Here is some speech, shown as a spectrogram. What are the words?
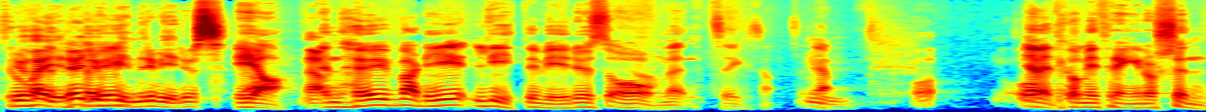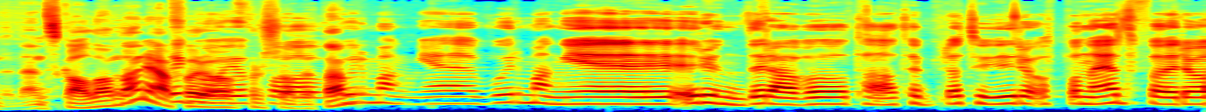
tro. Jo høyere, jo mindre virus. Ja, En høy verdi, lite virus og omvendt. ikke sant? Ja. Mm. Og, jeg vet ikke om vi trenger å skjønne den skalaen der. Ja, det går jo på hvor mange, hvor mange, runder av å ta temperatur opp og ned for å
